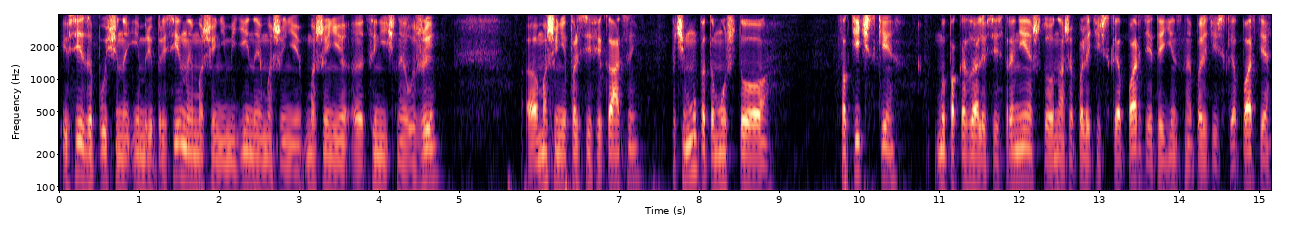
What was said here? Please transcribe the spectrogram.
и всей запущенной им репрессивной машине, медийной машине, машине э, циничной лжи, э, машине фальсификаций. Почему? Потому что фактически мы показали всей стране, что наша политическая партия это единственная политическая партия,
